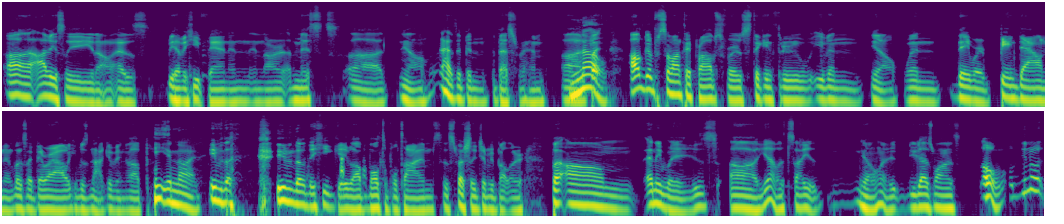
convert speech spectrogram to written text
obviously, you know, as we have a Heat fan in, in our midst, uh, you know, it hasn't been the best for him. Uh, No. but I'll give Savante props for sticking through even, you know, when they were being down and it looks like they were out, he was not giving up. Heat in nine. Even though even though the Heat gave up multiple times, especially Jimmy Butler. But um anyways, uh yeah, let's uh you know, you guys want to Oh, you know?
